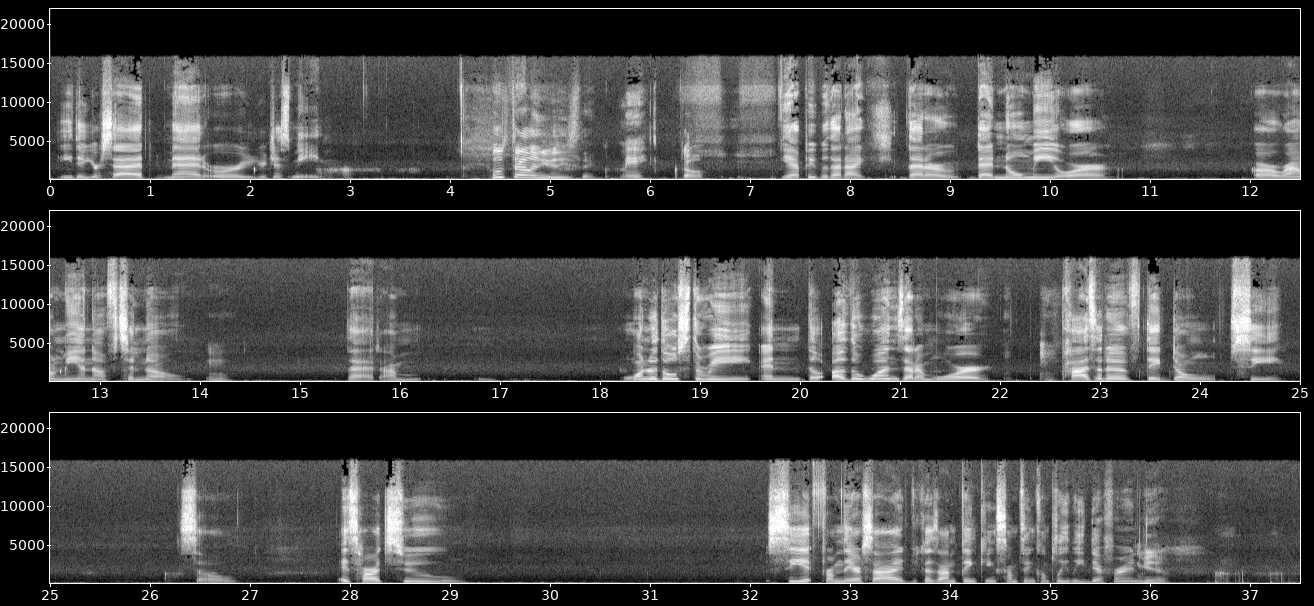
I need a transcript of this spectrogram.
either you're sad, mad, or you're just mean. Who's telling you these things? Me. Oh, yeah people that i that are that know me or are around me enough to know mm. that i'm one of those three and the other ones that are more positive they don't see so it's hard to see it from their side because i'm thinking something completely different yeah.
